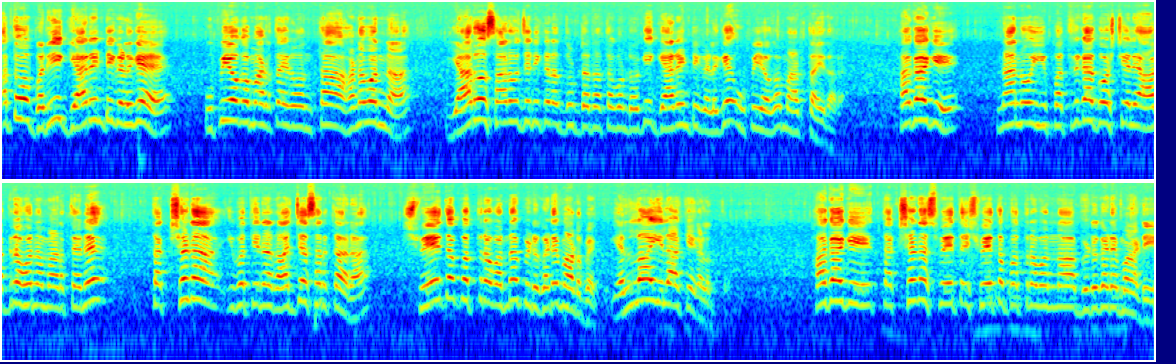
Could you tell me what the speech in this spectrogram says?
ಅಥವಾ ಬರೀ ಗ್ಯಾರಂಟಿಗಳಿಗೆ ಉಪಯೋಗ ಮಾಡ್ತಾ ಇರುವಂಥ ಹಣವನ್ನು ಯಾರೋ ಸಾರ್ವಜನಿಕರ ದುಡ್ಡನ್ನು ತಗೊಂಡೋಗಿ ಗ್ಯಾರಂಟಿಗಳಿಗೆ ಉಪಯೋಗ ಮಾಡ್ತಾ ಇದ್ದಾರೆ. ಹಾಗಾಗಿ ನಾನು ಈ ಪತ್ರಿಕಾಗೋಷ್ಠಿಯಲ್ಲಿ ಆಗ್ರಹವನ್ನು ಮಾಡ್ತೇನೆ. ತಕ್ಷಣ ಇವತ್ತಿನ ರಾಜ್ಯ ಸರ್ಕಾರ ಶ್ವೇತಪತ್ರವನ್ನು ಬಿಡುಗಡೆ ಮಾಡಬೇಕು. ಎಲ್ಲ ಇಲಾಖೆಗಳದ್ದು ಹಾಗಾಗಿ ತಕ್ಷಣ ಶ್ವೇತ ಶ್ವೇತಪತ್ರವನ್ನು ಬಿಡುಗಡೆ ಮಾಡಿ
